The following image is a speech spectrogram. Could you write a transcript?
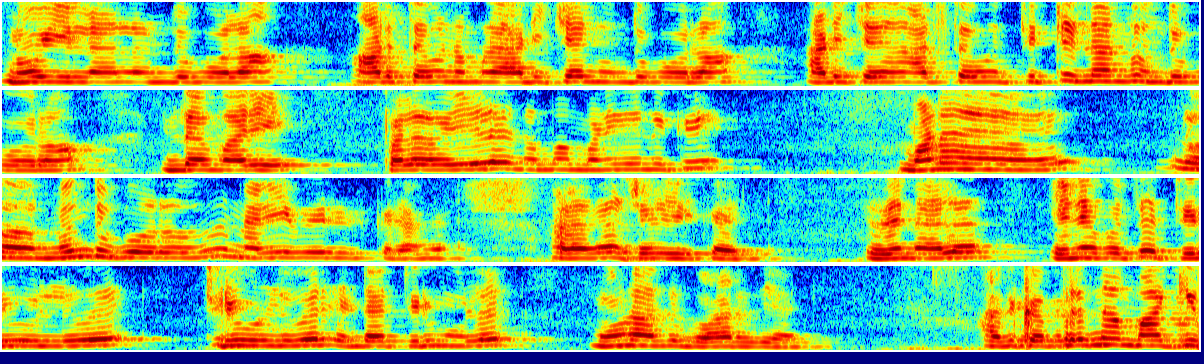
நோய் இல்லாமல் நொந்து போகலாம் அடுத்தவன் நம்மளை அடித்தா நொந்து போகிறான் அடித்த அடுத்தவன் திட்டுனா நொந்து போகிறோம் இந்த மாதிரி பல வகையில் நம்ம மனிதனுக்கு மன நொந்து போகிறவங்க நிறைய பேர் இருக்கிறாங்க. அழகாக சொல்லியிருக்காரு. இதனால் என்னை பார்த்தா திருவள்ளுவர் திருவள்ளுவர் ரெண்டாவது திருமூலர் மூணாவது பாரதியார். அதுக்கப்புறம் தான் மாக்கி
